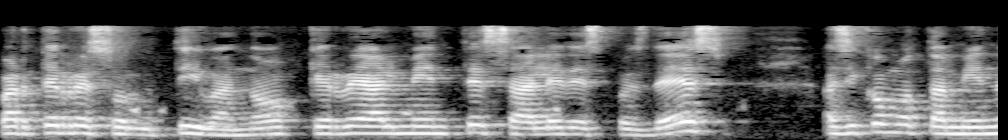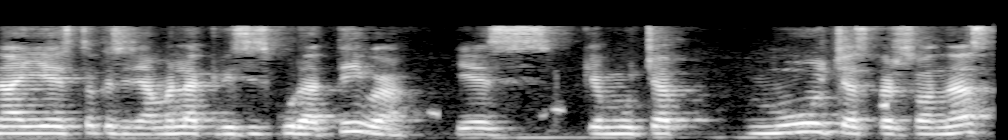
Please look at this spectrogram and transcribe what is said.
parte resolutiva, ¿no? Que realmente sale después de eso. así como también hay esto que se llama la crisis curativa, y es que muchas muchas personas,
